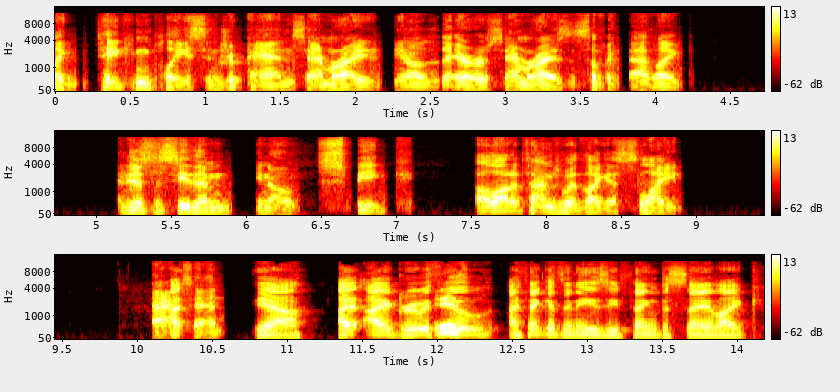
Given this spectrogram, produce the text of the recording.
like taking place in japan samurai you know the era of samurais and stuff like that like and just to see them you know speak a lot of times with like a slight accent yeah. I, I agree with It is- you. I think it's an easy thing to say like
